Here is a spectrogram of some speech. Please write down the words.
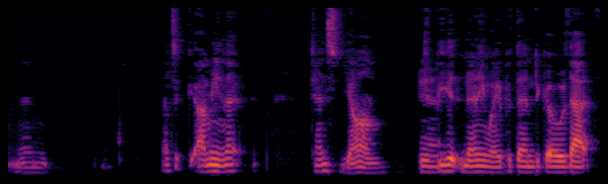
And then that's a, I mean, that 10's young yeah. to be it in any way, but then to go that,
